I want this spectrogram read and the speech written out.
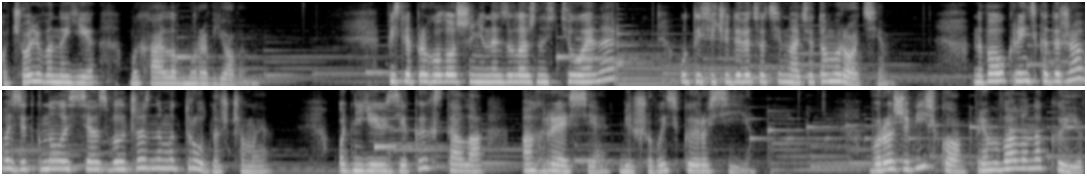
очолюваної Михайлом Муравйовим. Після проголошення незалежності УНР у 1917 році нова українська держава зіткнулася з величезними труднощами, однією з яких стала агресія більшовицької Росії. Вороже військо прямувало на Київ,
